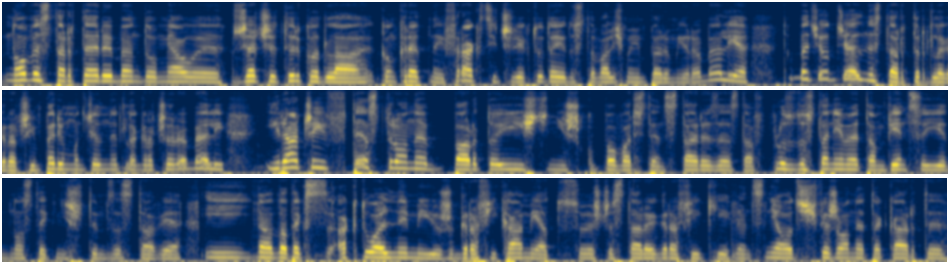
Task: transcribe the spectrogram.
nowe startery będą miały rzeczy tylko dla konkretnej frakcji, czyli jak tutaj dostawaliśmy Imperium i Rebelię, to będzie oddzielny starter dla graczy Imperium, oddzielny dla graczy Rebelii i raczej w tę stronę warto iść niż kupować ten stary zestaw, plus dostaniemy tam więcej jednostek niż w tym zestawie i na dodatek z aktualnymi już grafikami, a to są jeszcze stare grafiki, więc nieodświeżone te karty.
